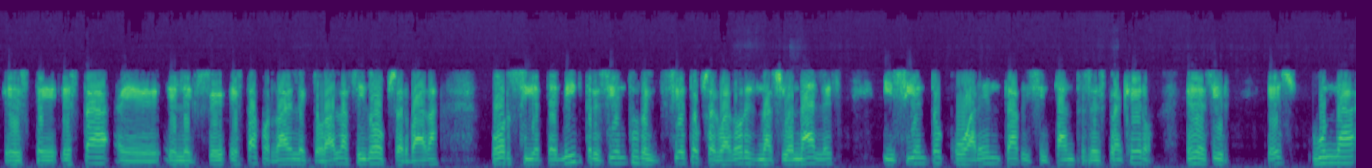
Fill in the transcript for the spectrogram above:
este esta esta jornada electoral ha sido observada por 7.327 observadores nacionales y 140 visitantes extranjeros. Es decir, es una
